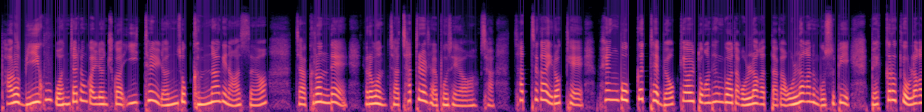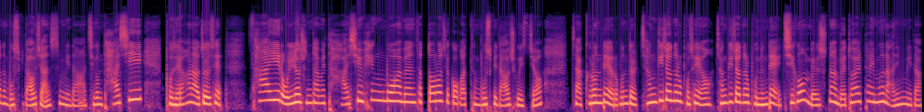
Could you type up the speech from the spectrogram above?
바로 미국 원자력 관련주가 이틀 연속 급락이 나왔어요. 자, 그런데 여러분, 자, 차트를 잘 보세요. 자, 차트가 이렇게 횡보 끝에 몇 개월 동안 횡보하다가 올라갔다가 올라가는 모습이 매 끄럽게 올라가는 모습이 나오지 않습니다. 지금 다시 보세요. 하나, 둘, 셋. 4일 올려준 다음에 다시 횡보하면서 떨어질 것 같은 모습이 나와주고 있죠. 자, 그런데 여러분들 장기전으로 보세요. 장기전으로 보는데 지금 매수나 매도할 타이밍은 아닙니다.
